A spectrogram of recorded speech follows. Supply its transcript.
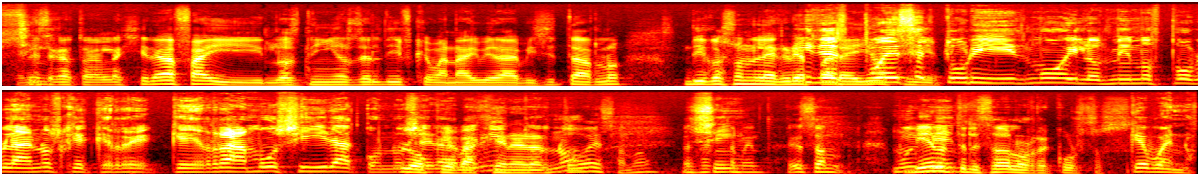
Sí. En este caso, la jirafa y los niños del DIF que van a ir a visitarlo. Digo, es una alegría Y para después ellos. y el turismo y los mismos poblanos que querre- querramos ir a conocer lo que va a generar ¿no? todo eso, ¿no? Sí. Exactamente. Son Muy bien, bien. utilizados los recursos. Qué bueno.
